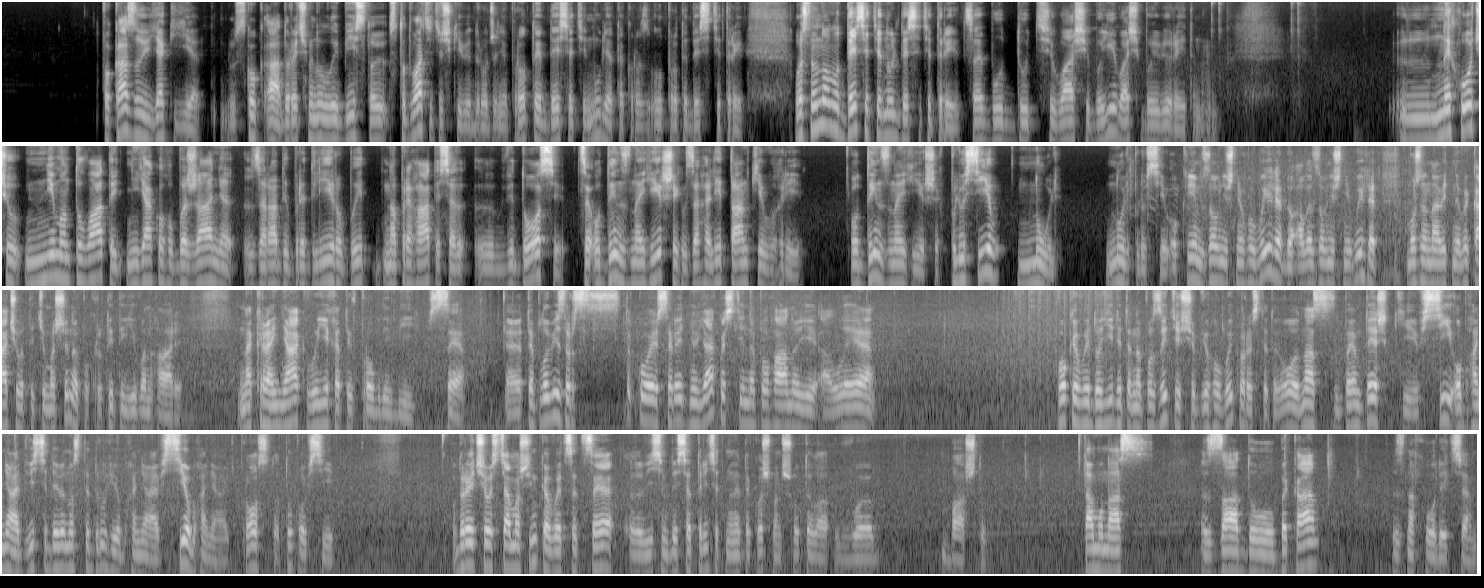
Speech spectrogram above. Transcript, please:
Показую, як є. Скок... А, до речі, минулий бій 100... 120 очків відродження проти 10,0, я так роз... проти 10,3. В основному 10,0, 10,3. Це будуть ваші бої, ваші бойові рейтинги. Не хочу ні монтувати, ніякого бажання заради бредлі робити, напрягатися е, в відосі. Це один з найгірших взагалі танків в грі. Один з найгірших. Плюсів нуль. Нуль плюсів. Окрім зовнішнього вигляду, але зовнішній вигляд можна навіть не викачувати цю машину, а покрутити її в ангарі. На крайняк виїхати в пробний бій. Все. Е, Тепловізор з такої середньої якості непоганої, але поки ви доїдете на позицію, щоб його використати. О, у нас БМДшки всі обганяють, 292 обганяє, всі обганяють, просто тупо всі. До речі, ось ця машинка ВЦЦ е, 8030 мене також ваншотила в башту. Там у нас ззаду БК знаходиться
